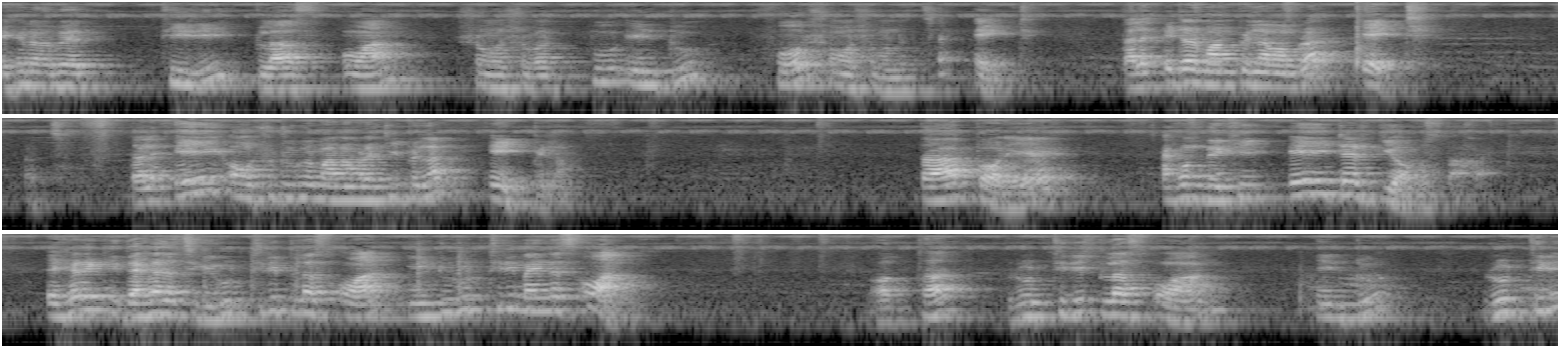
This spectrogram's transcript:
এখানে হবে থ্রি প্লাস ওয়ান সমান সমান টু ইন্টু ফোর সমান সমান হচ্ছে এইট তাহলে এটার মান পেলাম আমরা এইট তাহলে এই অংশটুকুর মান আমরা কি পেলাম? এইট পেলাম। তারপরে এখন দেখি এইটার কি অবস্থা হয়। এখানে কি দেখা যাচ্ছে কি root three plus one into root three minus one অর্থাৎ root three plus one into root three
